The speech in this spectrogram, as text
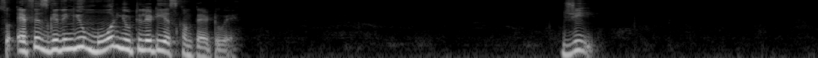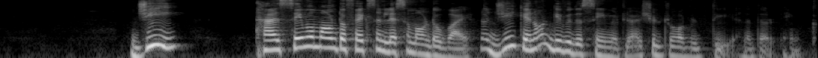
So F is giving you more utility as compared to A. G. G has same amount of X and less amount of Y. Now G cannot give you the same utility. I should draw with the another ink.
